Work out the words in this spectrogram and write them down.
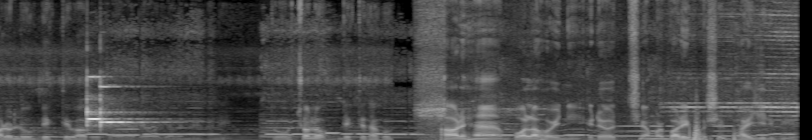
আরও লোক দেখতে পাবে দেওয়া যাবে না এখানে। তো চলো দেখতে থাকো। আর হ্যাঁ বলা হয়নি, এটা হচ্ছে আমার বাড়ির পাশে ভাইজির বিয়ে।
